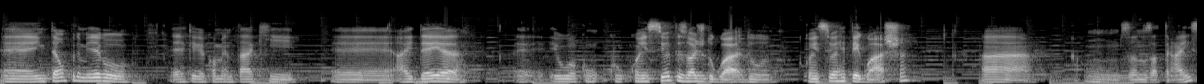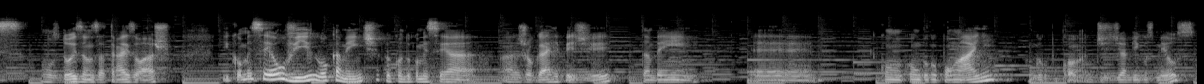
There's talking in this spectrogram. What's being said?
É, então, primeiro, é, queria comentar que é, a ideia. é, eu co- co- conheci o episódio do, do. Conheci o RP Guacha há uns anos atrás, uns dois anos atrás, eu acho. E comecei a ouvir loucamente, foi quando comecei a, a jogar RPG, também é, com, com um grupo online, um grupo de, de amigos meus.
